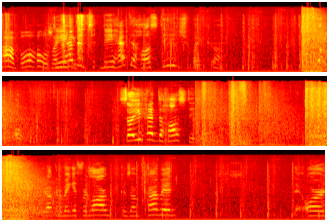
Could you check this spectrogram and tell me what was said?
Ah, balls. I Do you have you. the t- Do you have the hostage? My God. Oh. So you had the hostage. eh? You're not gonna make it for long because I'm coming. Or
